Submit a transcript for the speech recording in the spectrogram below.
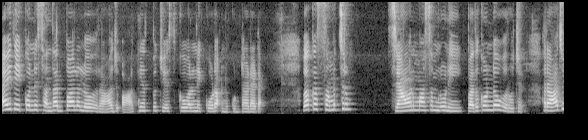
అయితే కొన్ని సందర్భాలలో రాజు ఆత్మహత్య చేసుకోవాలని కూడా అనుకుంటాడట. ఒక సంవత్సరం శ్రావణ మాసంలోని పదకొండవ రోజున రాజు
